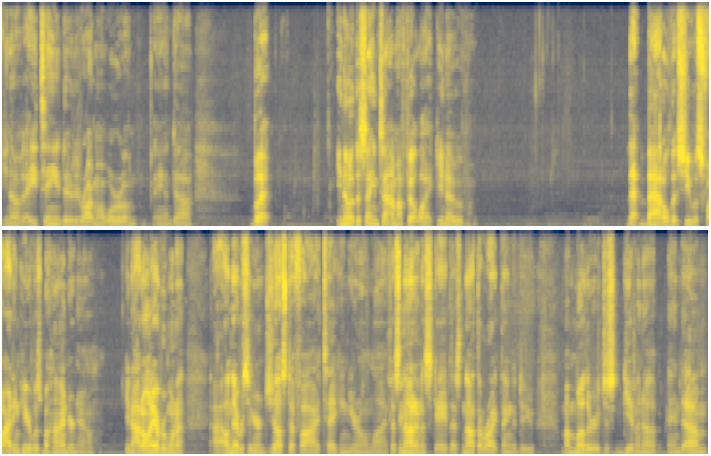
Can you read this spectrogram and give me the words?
you know, 18, dude, it rocked my world. And, uh, but, you know, at the same time, I felt like, you know, that battle that she was fighting here was behind her now. You know, I don't ever want to, I'll never sit here and justify taking your own life. That's not an escape. That's not the right thing to do. My mother had just given up. And, um,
